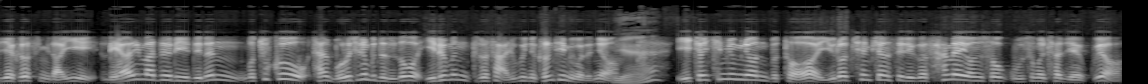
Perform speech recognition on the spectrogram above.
예, 그렇습니다. 이 레알 마드리드는 뭐 축구 잘 모르시는 분들도 이름은 들어서 알고 있는 그런 팀이거든요. 예. 2016년부터 유럽 챔피언스 리그 3회 연속 우승을 차지했고요.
